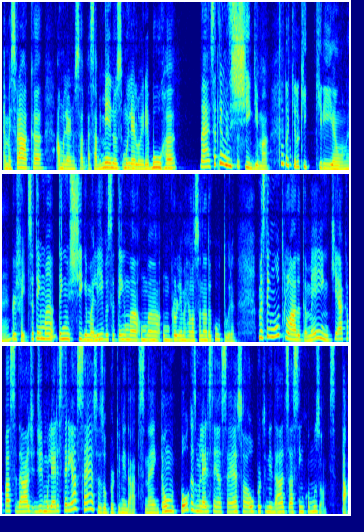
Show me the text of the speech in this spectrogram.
é mais fraca, a mulher não sabe, sabe menos, mulher loira é burra, né? Você tem um Isso. estigma. Tudo aquilo que criam, né? Perfeito. Você tem, uma, tem um estigma ali, você tem uma, uma, um problema relacionado à cultura. Mas tem um outro lado também, que é a capacidade de mulheres terem acesso às oportunidades, né? Então, poucas mulheres têm acesso a oportunidades, assim como os homens. Tá.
